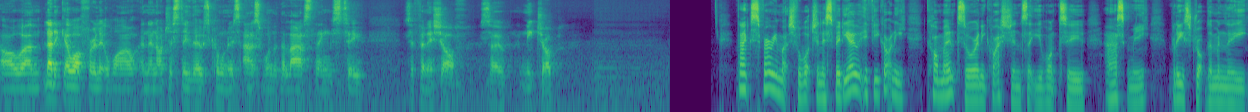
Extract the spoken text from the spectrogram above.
I'll um, let it go off for a little while and then I'll just do those corners as one of the last things to, to finish off. So, neat job. Thanks very much for watching this video. If you got any comments or any questions that you want to ask me, please drop them in the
